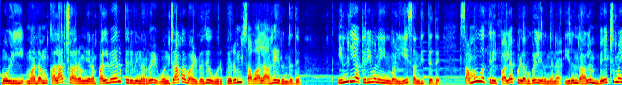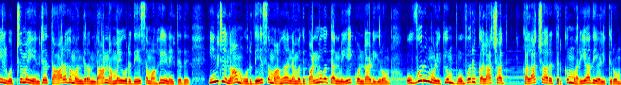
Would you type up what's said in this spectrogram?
மொழி மதம் கலாச்சாரம் என பல்வேறு பிரிவினர்கள் ஒன்றாக வாழ்வது ஒரு பெரும் சவாலாக இருந்தது. இந்தியா பிரிவினையின் வழியை சந்தித்தது. சமூகத்தில் பல பிளவுகள் இருந்தன. இருந்தாலும் வேற்றுமையில் ஒற்றுமை என்ற தாரக மந்திரம்தான் நம்மை ஒரு தேசமாக இணைத்தது. இன்று நாம் ஒரு தேசமாக நமது பன்முகத்தன்மையை கொண்டாடுகிறோம். ஒவ்வொரு மொழிக்கும் ஒவ்வொரு கலாச்சார கலாச்சாரத்திற்கும் மரியாதை அளிக்கிறோம்.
